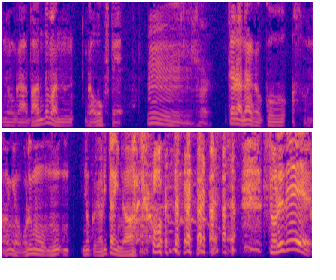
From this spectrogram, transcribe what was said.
のがバンドマンが多くて、うんはい。たらなんかこう、何や、俺ももう、なんかやりたいな、と思って。それで、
